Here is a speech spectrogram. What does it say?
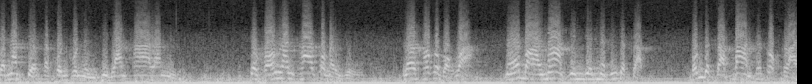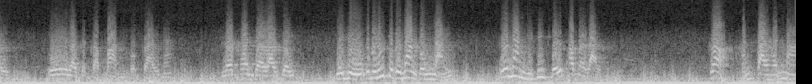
จะนัดเจอกับคนคนหนึ่งที่ร้านค้าร้านหนึ่งเจ้าของร้านค้าก็ไม่อยู่ แล้วเขาก็บอกว่าแม้บ่ายมากเย็นๆนะถึงจะกลับ ผมจะกลับบ้านฉันก็ไกล เออเราจะกลับบ้านก็ไกลนะ แล้วท่านจะเราจะจะอยู่ก็ไม่รู้จะไปนั่งตรงไหนแล้วนั่งอยู่เฉยๆทำอะไร ก็หันไปหันมา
